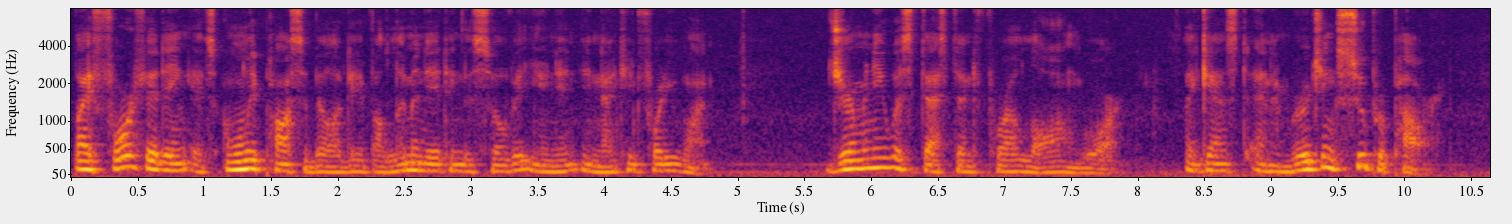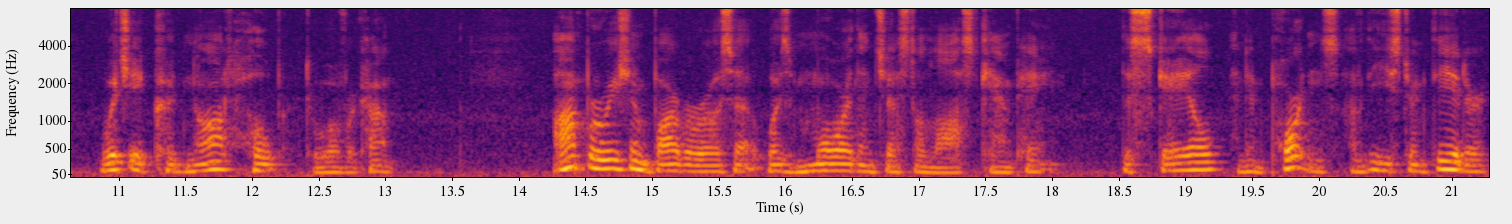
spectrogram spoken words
by forfeiting its only possibility of eliminating the Soviet Union in 1941, Germany was destined for a long war against an emerging superpower which it could not hope to overcome. Operation Barbarossa was more than just a lost campaign. The scale and importance of the Eastern Theater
